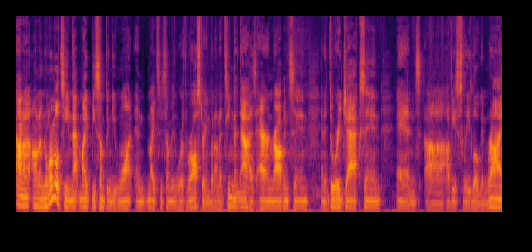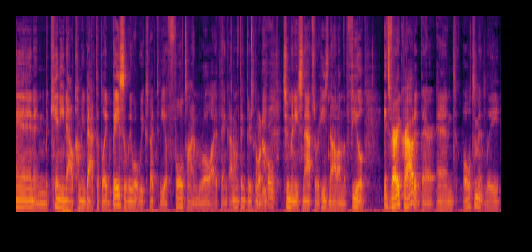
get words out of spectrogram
on a on a normal team that might be something you want and might be something worth rostering, but on a team that now has Aaron Robinson and Adoree Jackson and uh, obviously Logan Ryan and McKinney now coming back to play basically what we expect to be a full time role. I think I don't think there's going to be hope. too many snaps where he's not on the field. It's very crowded there, and ultimately,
